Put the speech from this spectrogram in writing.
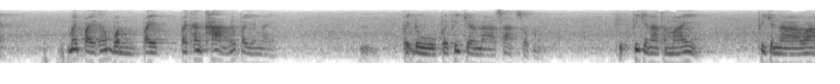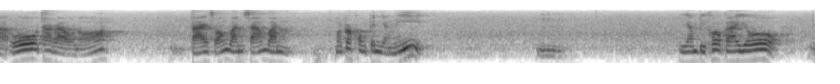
อะไม่ไปข้างบนไปไปข้างๆหรือไปยังไง ไปดูไปพิจารณาซากศพพพิจารณาทำไม พิจารณาว่า โอ้ถ้าเราเนาะตายสองวันสามวัน มันก็คงเป็นอย่างนี้ ยามปีโคกายโย เอ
